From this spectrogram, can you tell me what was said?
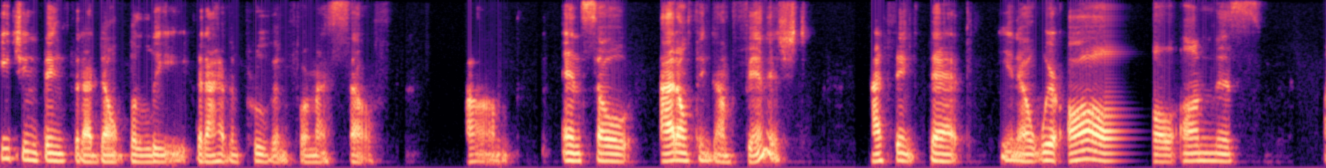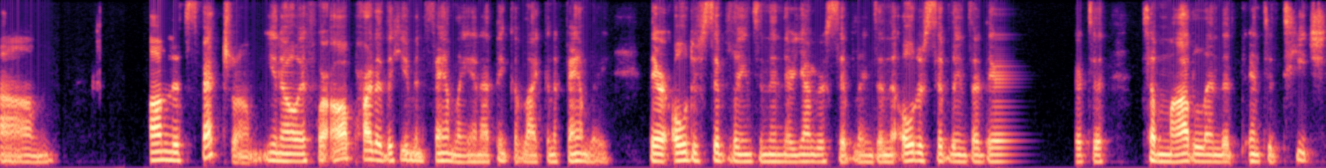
teaching things that I don't believe, that I haven't proven for myself. Um, and so I don't think I'm finished. I think that, you know, we're all on this um, on the spectrum, you know, if we're all part of the human family, and I think of like in a family, there are older siblings and then there are younger siblings, and the older siblings are there to to model and, the, and to teach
